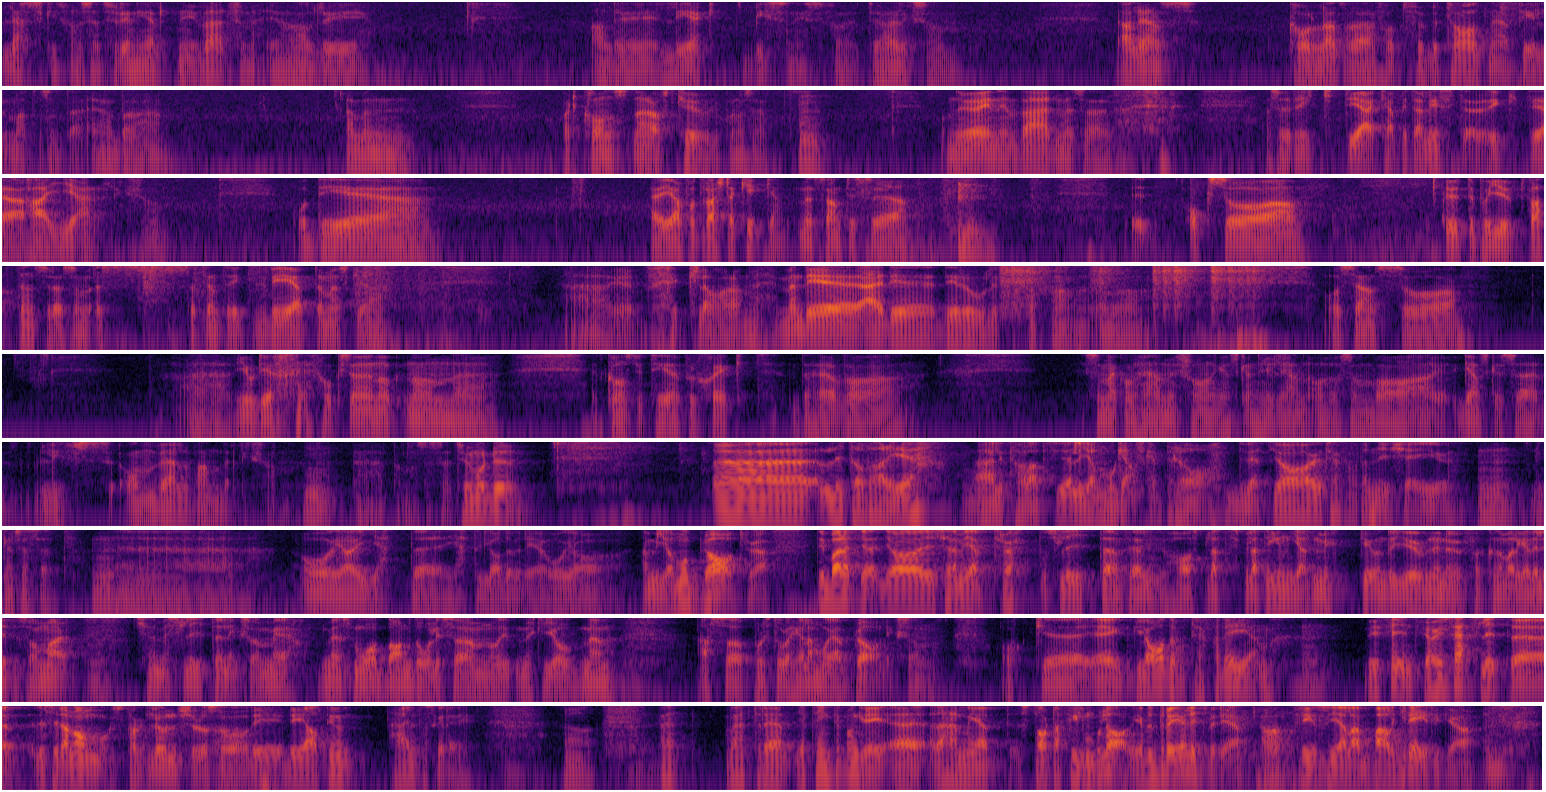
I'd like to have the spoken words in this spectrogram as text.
läskigt på något sätt. För det är en helt ny värld för mig. Jag har aldrig, aldrig lekt business förut. Jag har liksom... Jag har aldrig ens kollat vad jag har fått för betalt när jag har filmat och sånt där. Jag har bara ja, men, varit konstnär och haft kul på något sätt. Mm. Och nu är jag inne i en värld med så här, alltså riktiga kapitalister, riktiga hajar. Liksom. Och det... Eh, jag har fått värsta kicken, men samtidigt så är jag också ute på djupt vatten så, där, så, att jag inte riktigt vet om jag ska eh, klara mig. Men det är, nej, det, det är roligt som fan. Och, och sen så äh, gjorde jag också någon, någon, ett konstigt tv-projekt där jag var som jag kom hem ifrån ganska nyligen och som var ganska så här livsomvälvande. Liksom, mm. äh, på något sätt. Hur mår du? Uh, lite av varje, mm. ärligt talat. Eller jag mår ganska bra. Du vet, jag har ju träffat en ny tjej ju. Mm. Som du kanske har sett. Mm. Uh, och jag är jätte, jätteglad över det. Och jag, ja, men jag mår bra tror jag. Det är bara att jag, jag känner mig jävligt trött och sliten. För jag har spelat, spelat in jävligt mycket under juni nu för att kunna vara ledig lite i sommar. Mm. Känner mig sliten liksom med, med småbarn, dålig sömn och mycket jobb. Men alltså på det stora hela mår jag bra liksom. Och eh, jag är glad över att träffa dig igen. Mm. Det är fint. Vi har ju setts lite vid sidan om och tagit luncher och så. Och det, det är alltid härligt att se dig. Ja vad heter det? Jag tänkte på en grej, eh, det här med att starta filmbolag. Jag vill dröja lite vid det. Ja. För det är en så jävla ball grej tycker jag.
